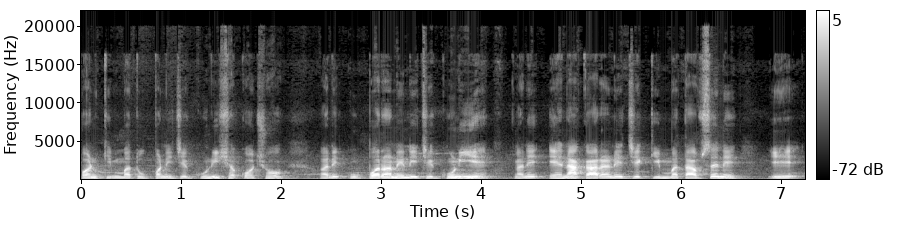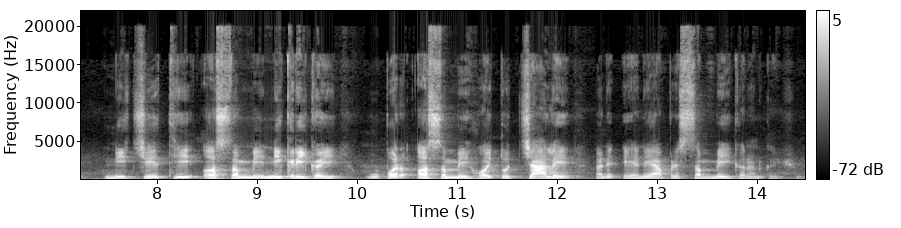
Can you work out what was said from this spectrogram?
પણ કિંમત ઉપર નીચે ગુણી શકો છો અને ઉપર અને નીચે ગુણીએ અને એના કારણે જે કિંમત આવશે ને, એ નીચેથી અસમ્ય નીકળી ગઈ. ઉપર અસમ્ય હોય તો ચાલે અને એને આપણે સમ્યકરણ કહીશું.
